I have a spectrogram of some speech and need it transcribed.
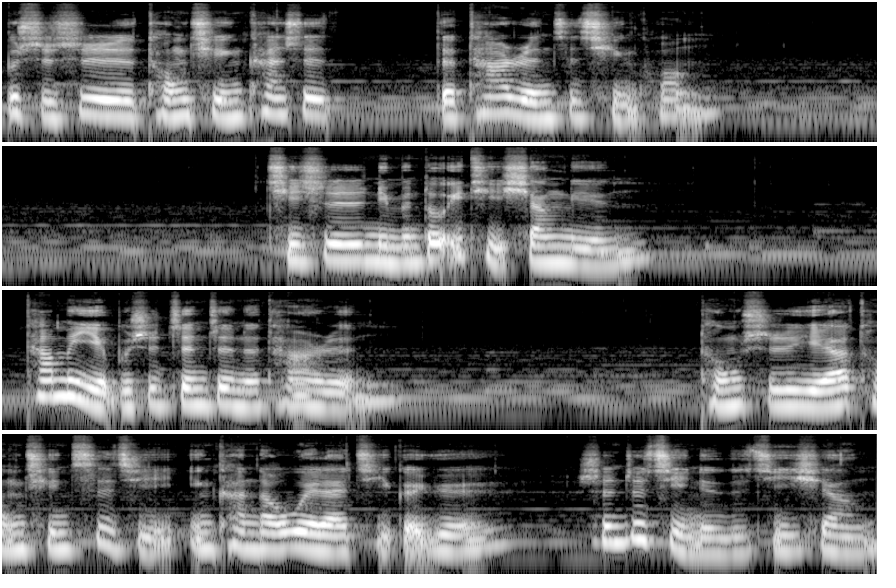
不只是同情看似的他人之情况，其实你们都一体相连，他们也不是真正的他人，同时也要同情自己，因看到未来几个月甚至几年的迹象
